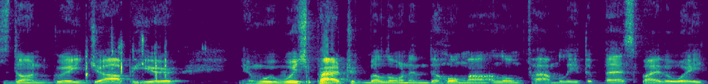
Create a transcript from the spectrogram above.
has done a great job here, and we wish Patrick Malone and the whole Malone family the best. By the way,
